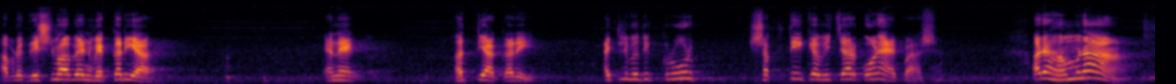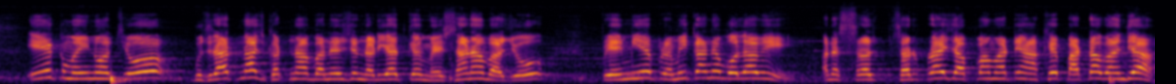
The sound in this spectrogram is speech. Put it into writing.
આપણે ગ્રીષ્માબેન વેકરિયા એને હત્યા કરી. એટલી બધી ક્રૂર શક્તિ કે વિચાર કોણે આપ્યા હશે? અરે હમણાં એક મહિનો થયો ગુજરાતના જ ઘટના બને છે નડિયાદ કે મહેસાણા બાજુ. પ્રેમીએ પ્રેમિકાને બોલાવી અને સરપ્રાઈઝ આપવા માટે આંખે પાટા બાંધ્યા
